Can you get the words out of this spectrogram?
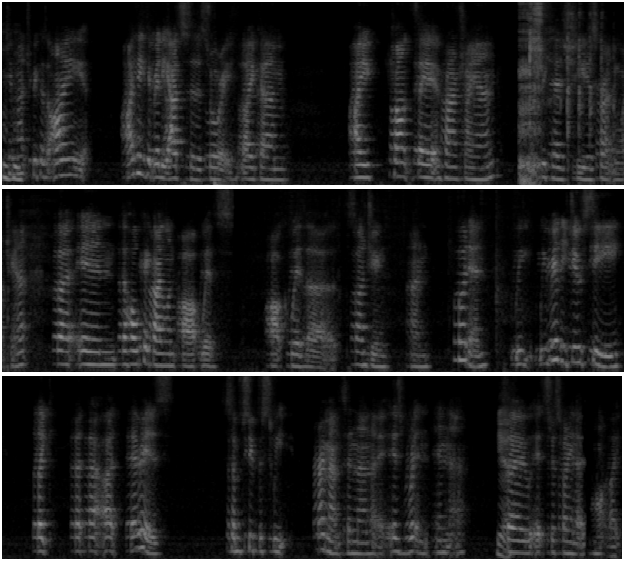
too Mhm. much because I, I think it really adds to the story. Like um, I can't say it in front of Cheyenne because she is currently watching it, but in the Whole Cake Island arc with arc with uh, Sanji and Pudding, we we really do see like that that uh, there is some super sweet romance in there that is written in there. Yeah. So it's just funny that it's not like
